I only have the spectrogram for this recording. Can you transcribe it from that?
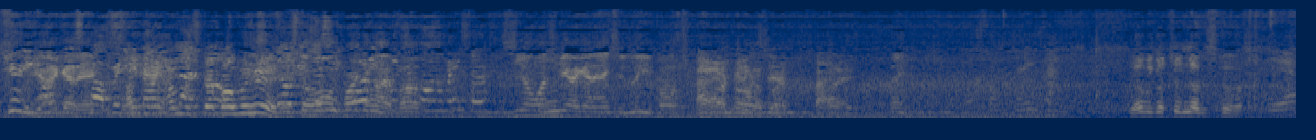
security Yeah, I owns this property. and Okay, I'm gonna step go. over here. No, It's you're the just whole parking recording. lot, Put your boss. phone away, sir. She don't want you here. I gotta actually leave, boss. All right, I'm gonna go for it. All right. Thank you. Yeah, we go to another store. Yeah.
